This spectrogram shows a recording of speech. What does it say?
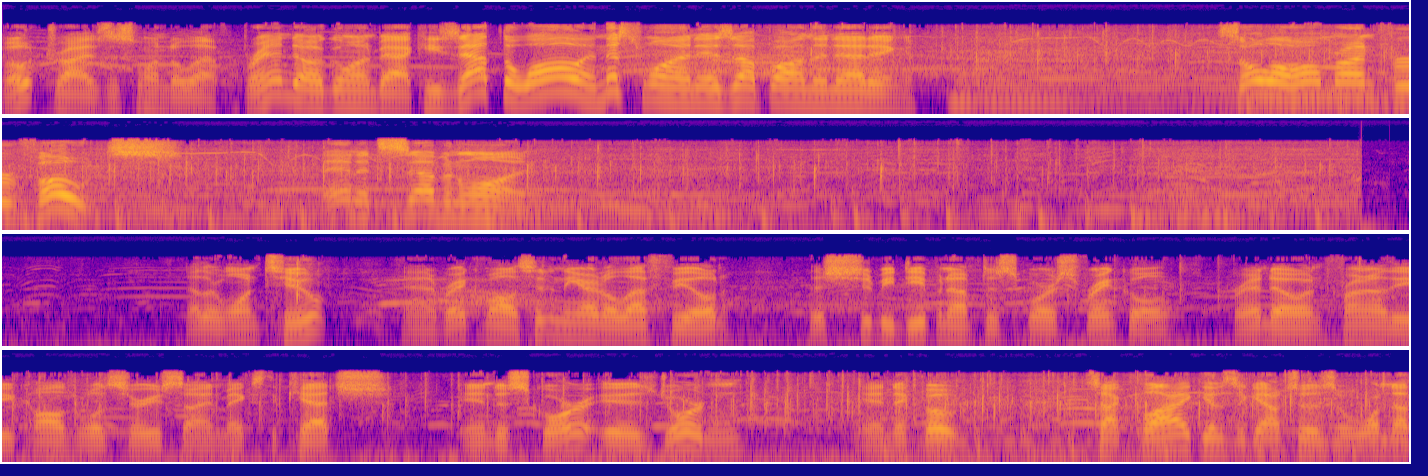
Vogt drives this one to left. Brando going back. He's at the wall, and this one is up on the netting. Solo home run for Votes. And it's 7 1. Another 1 2. And a break ball is hit in the air to left field. This should be deep enough to score Sprinkle. Brando in front of the College World Series sign makes the catch. In to score is Jordan and Nick Vogt. Zach Clyde gives the Gauchos a 1 0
